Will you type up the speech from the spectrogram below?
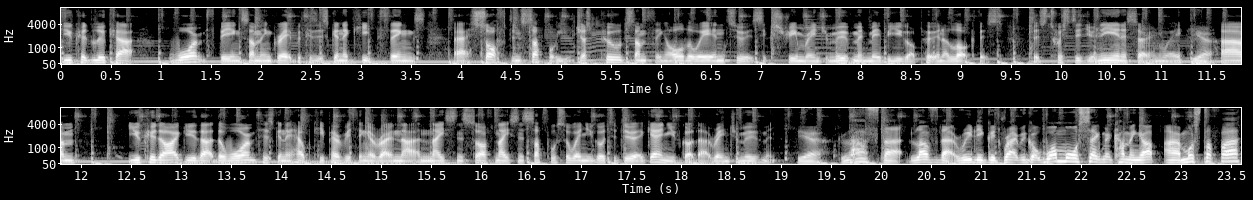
you could look at warmth being something great because it's going to keep things uh, soft and supple. You've just pulled something all the way into its extreme range of movement. Maybe you got put in a lock that's that's twisted your knee in a certain way. Yeah. Um, you could argue that the warmth is going to help keep everything around that and nice and soft, nice and supple. So when you go to do it again, you've got that range of movement. yeah, love that, love that, really good. Right, we've got one more segment coming up. Uh, Mustafa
